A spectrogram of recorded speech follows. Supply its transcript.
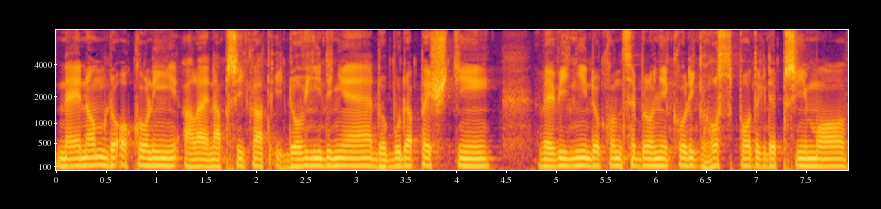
nejenom do okolí, ale například i do Vídně, do Budapešti, ve Vídni dokonce bylo několik hospod, kde přímo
